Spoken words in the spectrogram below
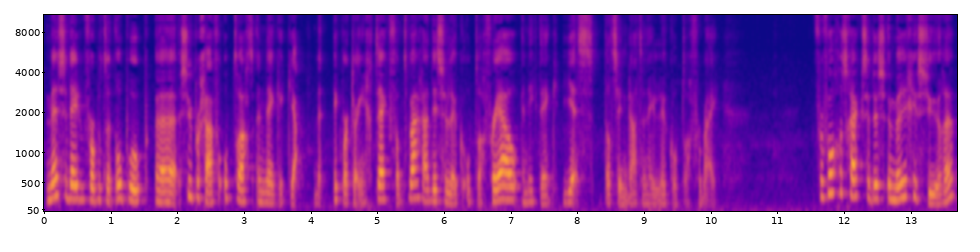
mensen deden bijvoorbeeld een oproep, uh, super gave opdracht, en denk ik, ja, ik word erin getagd van Twara, dit is een leuke opdracht voor jou. En ik denk, yes, dat is inderdaad een hele leuke opdracht voor mij. Vervolgens ga ik ze dus een berichtje sturen.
